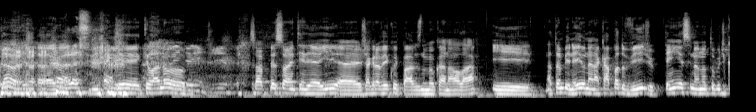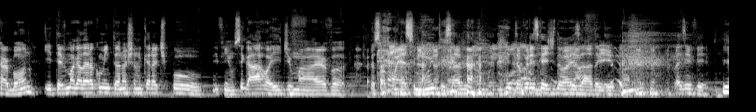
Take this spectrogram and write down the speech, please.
não, agora sim. É que, que lá no... Só pro pessoal entender aí, é, já gravei com o Ipaves no meu canal lá. E na thumbnail, né, na capa do vídeo, tem esse nanotubo de carbono. E teve uma galera comentando achando que era tipo, enfim, um cigarro aí de uma erva que o pessoal conhece muito, sabe? então por isso que a gente deu uma risada aqui. Mas enfim. E,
